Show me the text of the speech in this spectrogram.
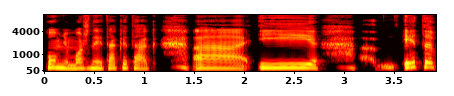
помню, можно и так, и так. А, и это,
